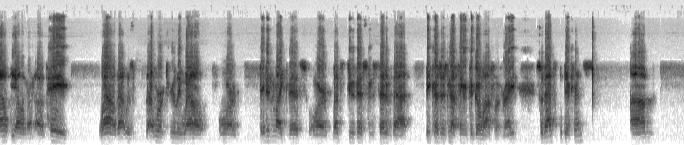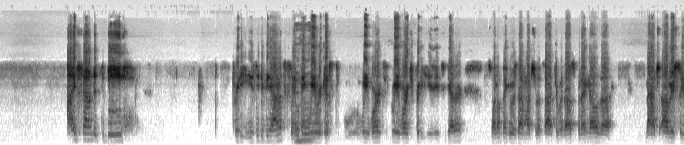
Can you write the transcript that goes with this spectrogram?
out the element of, hey, wow, that was that worked really well, or they didn't like this, or let's do this instead of that, because there's nothing to go off of, right? So that's the difference. Um, I found it to be pretty easy, to be honest, because I mm-hmm. think we were just we worked we worked pretty easy together. So I don't think it was that much of a factor with us. But I know the match obviously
